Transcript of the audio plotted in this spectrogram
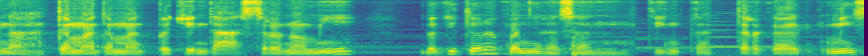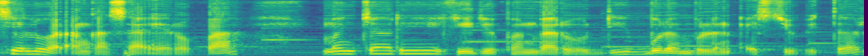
Nah, teman-teman pecinta astronomi, begitulah penjelasan tingkat terkait misi luar angkasa Eropa mencari kehidupan baru di bulan-bulan es Jupiter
